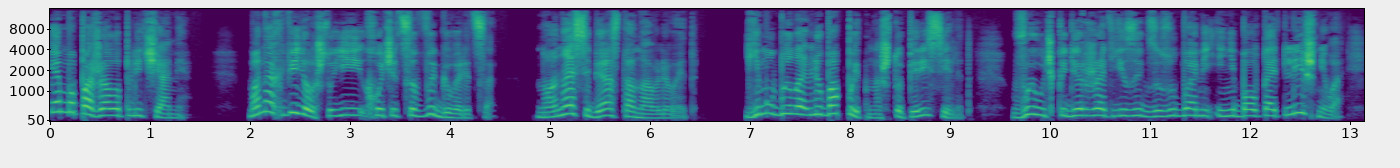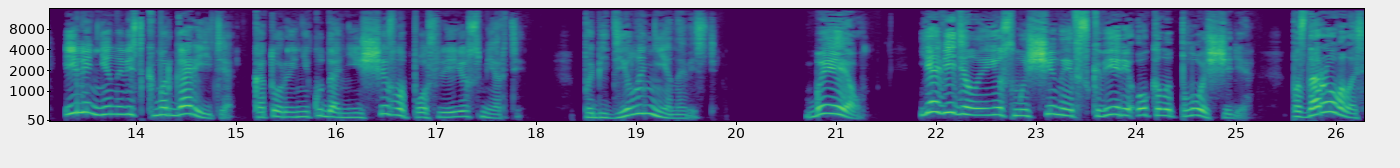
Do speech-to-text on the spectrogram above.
Эмма пожала плечами. Монах видел, что ей хочется выговориться, но она себя останавливает. Ему было любопытно, что переселит. Выучка держать язык за зубами и не болтать лишнего или ненависть к Маргарите, которая никуда не исчезла после ее смерти. Победила ненависть. «Был. Я видела ее с мужчиной в сквере около площади. Поздоровалась,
